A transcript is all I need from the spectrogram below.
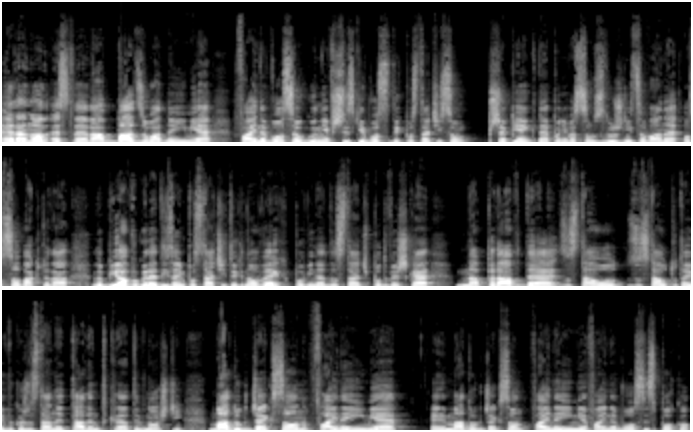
Eranor Estrera, bardzo ładne imię, fajne włosy, ogólnie wszystkie włosy tych postaci są przepiękne, ponieważ są zróżnicowane. Osoba, która robiła w ogóle design postaci tych nowych, powinna dostać podwyżkę. Naprawdę zostało, został tutaj wykorzystany talent kreatywności. Maduk Jackson, fajne imię, y, Maddox Jackson, fajne imię, fajne włosy, spoko.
